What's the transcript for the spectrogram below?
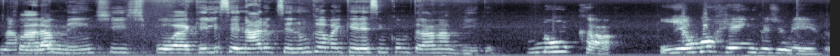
na Claramente, rua. tipo, é aquele cenário que você nunca vai querer se encontrar na vida. Nunca. E eu morrendo de medo.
